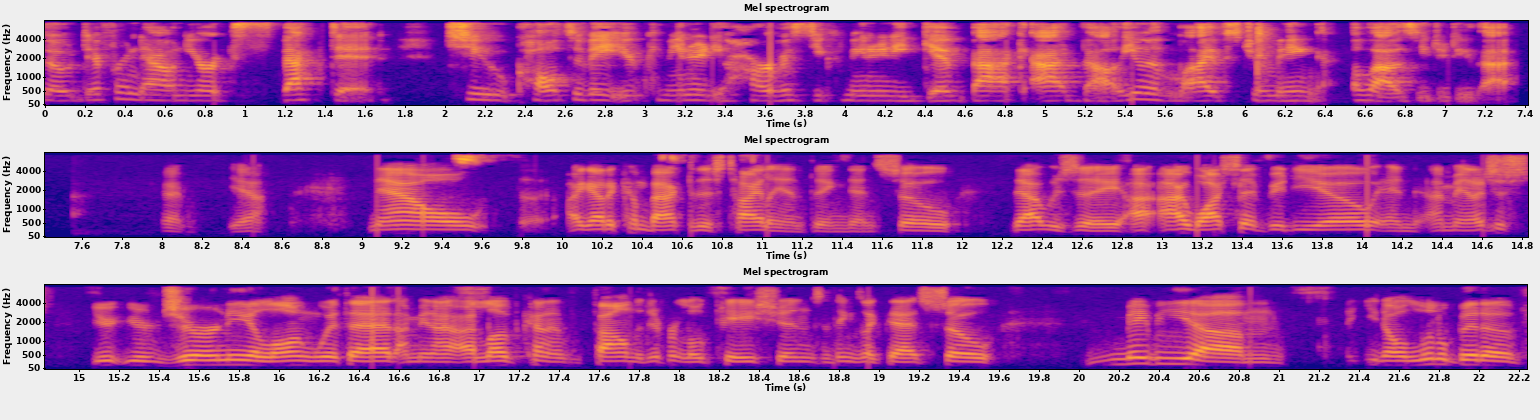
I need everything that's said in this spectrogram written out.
so different now, and you're expected to cultivate your community, harvest your community, give back, add value, and live streaming allows you to do that. Okay, yeah. Now I got to come back to this Thailand thing then. So that was a I, I watched that video and I mean I just your your journey along with that. I mean I, I love kind of found the different locations and things like that. So maybe um, you know a little bit of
